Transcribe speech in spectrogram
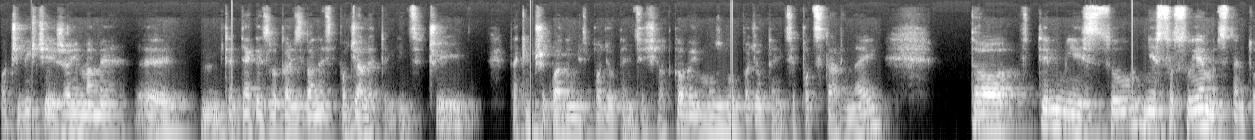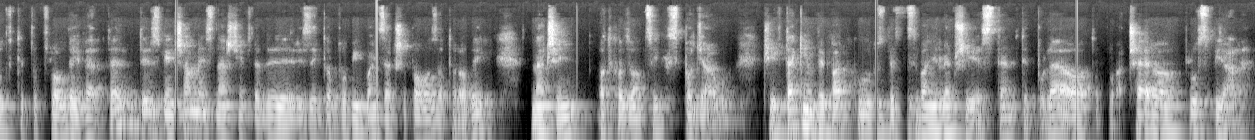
Oczywiście, jeżeli mamy e, tętniak zlokalizowany w podziale tętnicy, czyli takim przykładem jest podział tętnicy środkowej mózgu, podział tętnicy podstawnej, to w tym miejscu nie stosujemy stentów typu flow diverter, gdyż zwiększamy znacznie wtedy ryzyko powikłań zakrzepowo-zatorowych naczyń odchodzących z podziału. Czyli w takim wypadku zdecydowanie lepszy jest stent typu Leo, typu Acero plus spirale.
